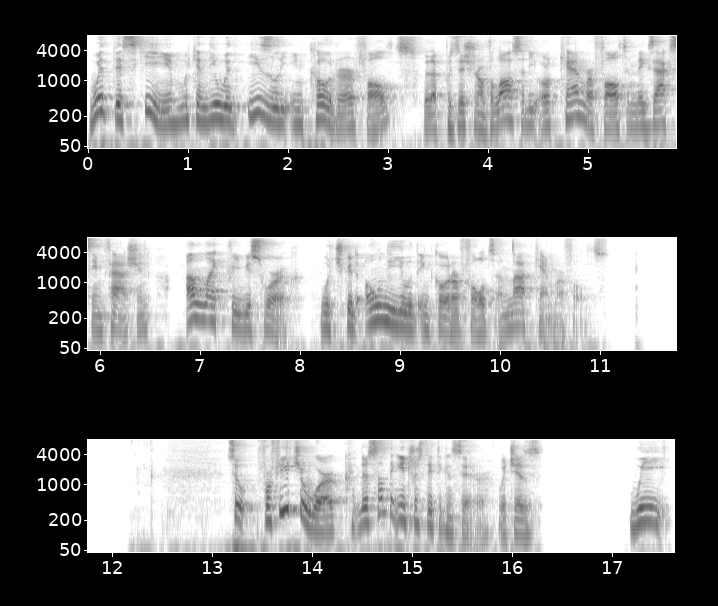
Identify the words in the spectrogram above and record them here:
with this scheme, we can deal with easily encoder faults with a position or velocity or camera faults in the exact same fashion, unlike previous work, which could only deal with encoder faults and not camera faults. So for future work, there's something interesting to consider, which is we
